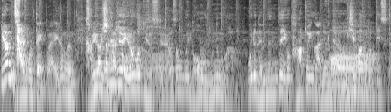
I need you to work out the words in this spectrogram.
이러면 잘못된 거야. 이러면 그리고 강간과 심지어 다를 이런 거 것도 있었어요. 여성분이 너무 우는 거야. 오히려 냈는데 이거 강압적인 거 아니었냐 어. 의심받은 적도 있어요.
